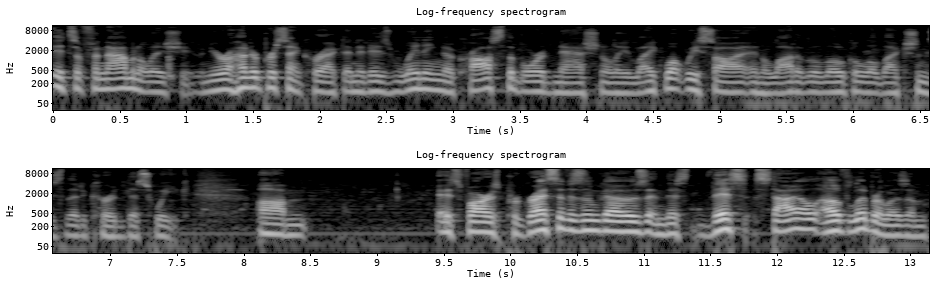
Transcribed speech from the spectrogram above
it's a phenomenal issue, and you're 100% correct, and it is winning across the board nationally, like what we saw in a lot of the local elections that occurred this week. Um, as far as progressivism goes, and this this style of liberalism,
